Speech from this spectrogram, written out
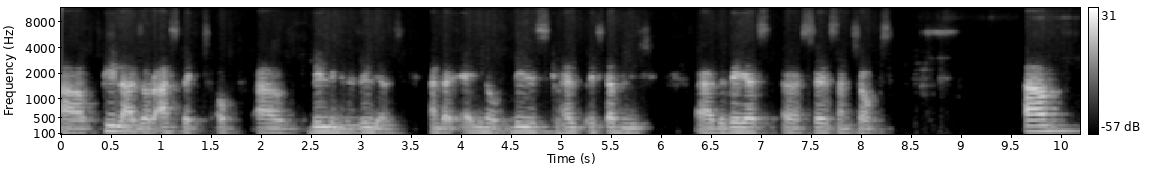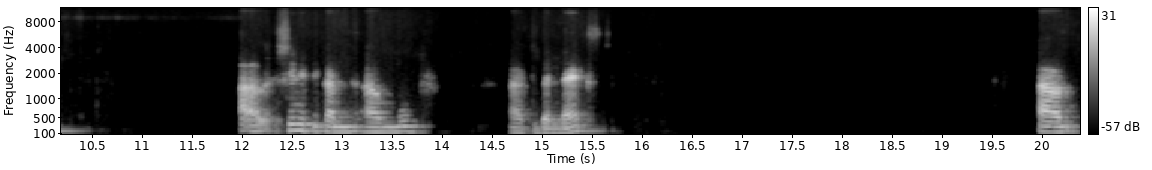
uh, pillars or aspects of uh, building resilience. And, you know, this to help establish the various stress and shocks. Um, Shin, if you can move to the next. Um,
